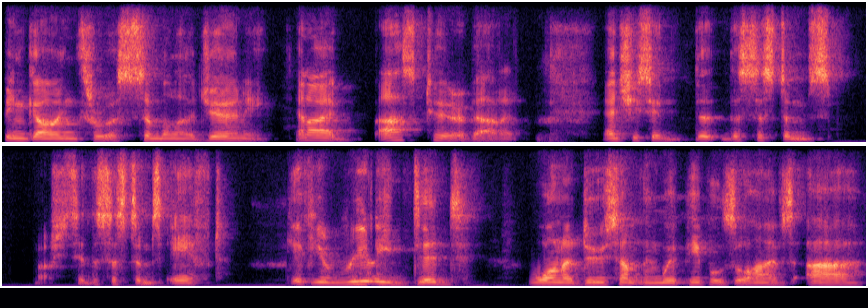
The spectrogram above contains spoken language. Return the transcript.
been going through a similar journey, and I asked her about it, and she said the the system's well, she said the system's effed if you really did want to do something where people's lives are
